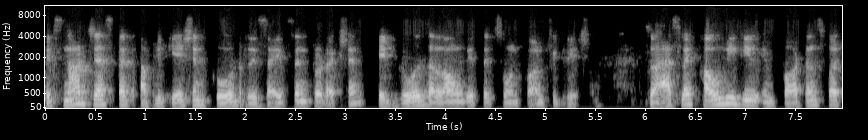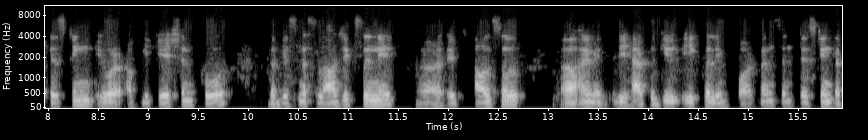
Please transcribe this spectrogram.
It's not just that application code resides in production, it goes along with its own configuration. So as like how we give importance for testing your application code, the business logics in it, uh, it also, uh, I mean, we have to give equal importance in testing the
